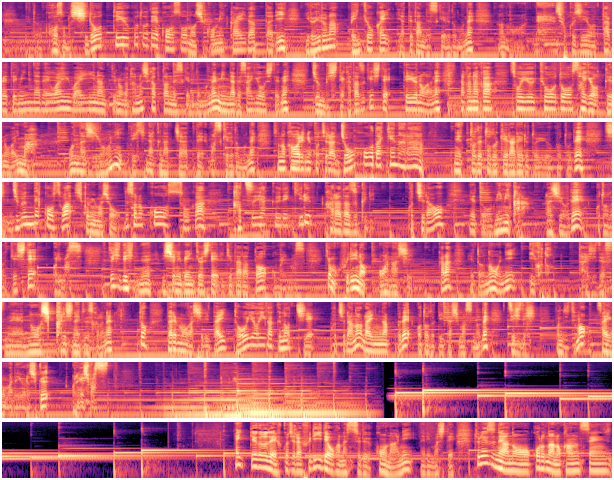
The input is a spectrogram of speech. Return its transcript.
酵素の指導っていうことで酵素の仕込み会だったりいろいろな勉強会やってたんですけれどもね。あのね食事を食べてみんなでワイワイなんていうのが楽しかったんですけれどもね。みんなで作業してね準備して片付けしてっていうのがねなかなかそういう共同作業っていうのが今同じようにできなくなっちゃってますけれどもね。その代わりにこちら情報だけならネットで届けられるということで自分で酵素は仕込みましょう。でその酵素が活躍できる体づくり。こちらを、えーと、耳からラジオでお届けしております。ぜひぜひね一緒に勉強していけたらと思います。今日もフリーのお話から、えーと脳にいいこと事ですね脳をしっかりしないとですからねと誰もが知りたい東洋医学の知恵こちらのラインナップでお届けいたしますのでぜひぜひ本日も最後までよろしくお願いします。はい。ということで、こちらフリーでお話しするコーナーになりまして、とりあえずね、あの、コロナの感染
